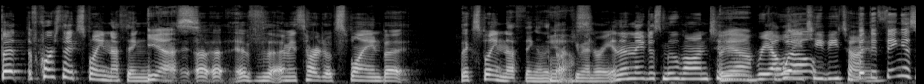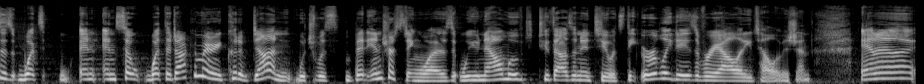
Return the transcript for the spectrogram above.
but of course they explain nothing. Yes. Uh, uh, if I mean it's hard to explain, but they explain nothing in the Yes. documentary. And then they just move on to yeah. reality Well, TV time. But the thing is, is what's and and so what the documentary could have done, which was a bit interesting, was we now moved to 2002. It's the early days of reality television. Anna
